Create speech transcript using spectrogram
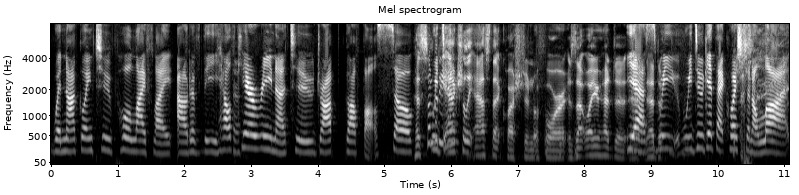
We're not going to pull Life Flight out of the healthcare arena to drop golf balls. So Has somebody do- actually asked that question before? Is that why you had to? Yes, had to- we we do get that question a lot.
